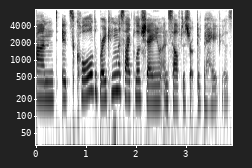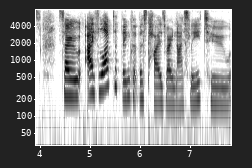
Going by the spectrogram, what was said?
and it's called Breaking the Cycle of Shame and Self Destructive Behaviors. So I like to think that this ties very nicely to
